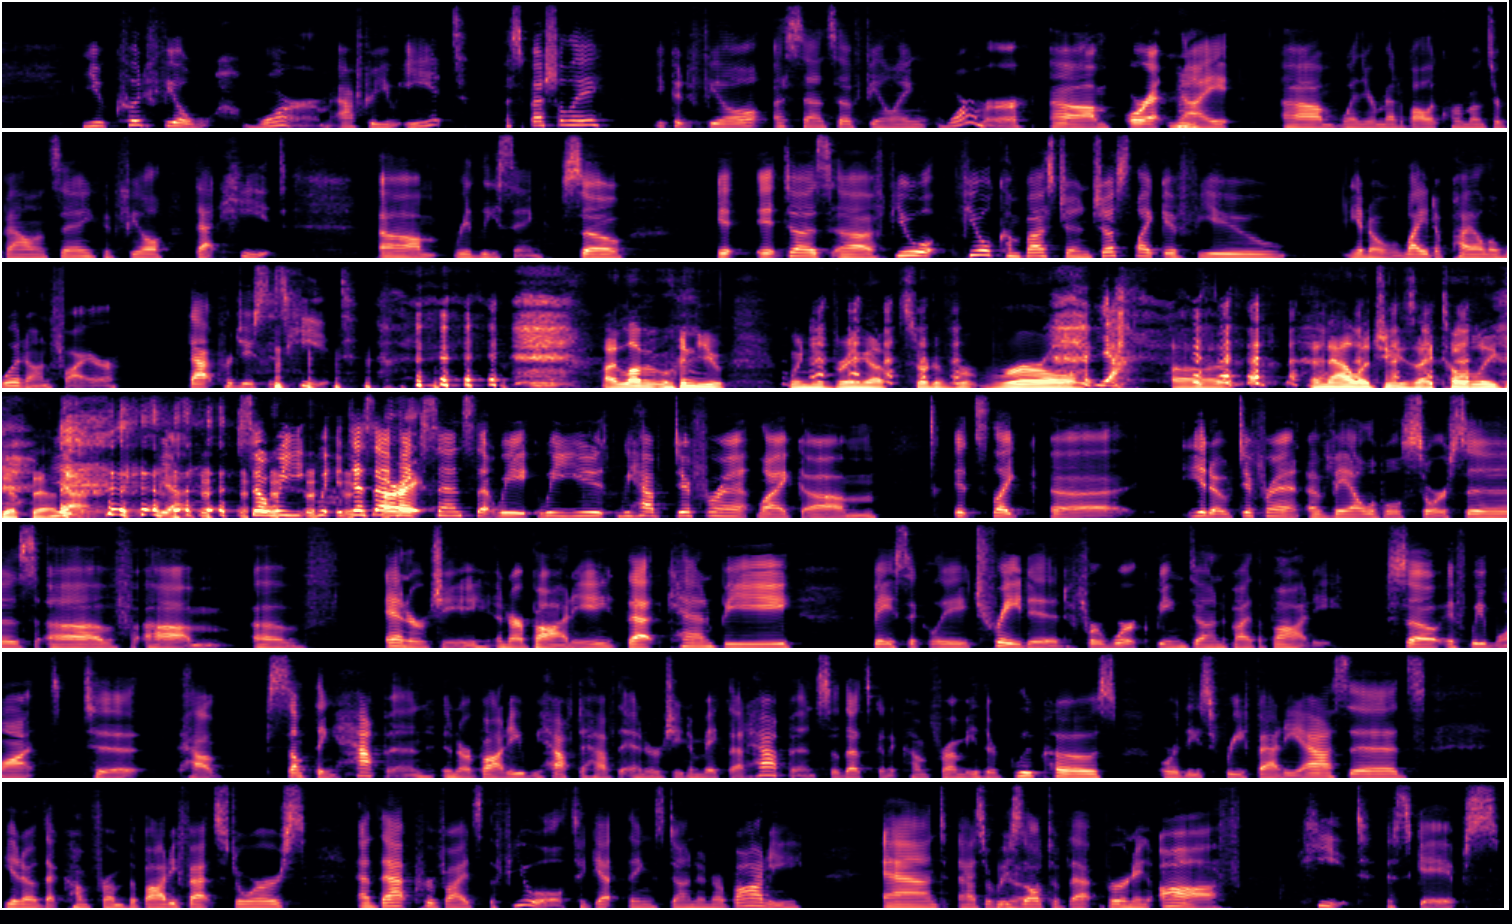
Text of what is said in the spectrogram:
you could feel warm after you eat, especially. You could feel a sense of feeling warmer, um, or at Hmm. night um, when your metabolic hormones are balancing, you could feel that heat um, releasing. So it it does uh, fuel fuel combustion, just like if you you know light a pile of wood on fire, that produces heat. I love it when you when you bring up sort of r- rural yeah. uh, analogies. I totally get that. Yeah. yeah. So we, we does that All make right. sense that we we use we have different like um it's like uh you know different available sources of um of energy in our body that can be basically traded for work being done by the body. So if we want to have something happen in our body, we have to have the energy to make that happen. So that's going to come from either glucose or these free fatty acids, you know, that come from the body fat stores. And that provides the fuel to get things done in our body. And as a Yeah. result of that burning off, heat escapes,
